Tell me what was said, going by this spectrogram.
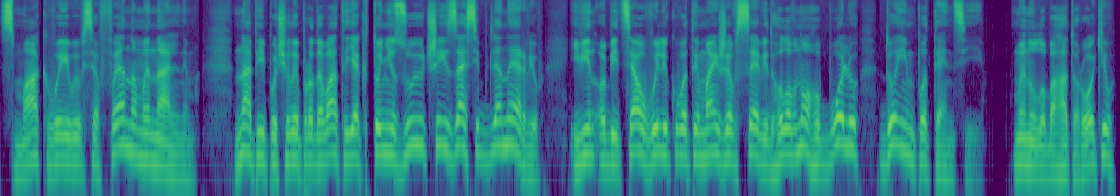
Смак виявився феноменальним. Напій почали продавати як тонізуючий засіб для нервів, і він обіцяв вилікувати майже все від головного болю до імпотенції. Минуло багато років,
